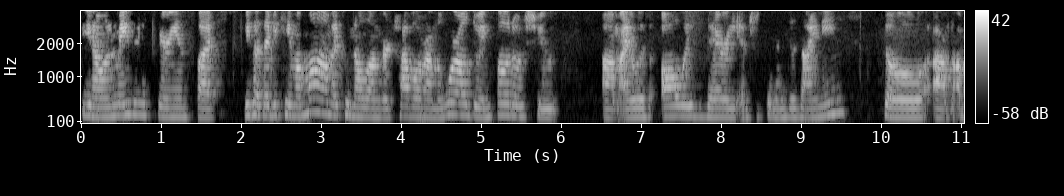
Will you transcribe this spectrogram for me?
you know an amazing experience, but because I became a mom, I could no longer travel around the world doing photo shoots. Um, I was always very interested in designing. So um, uh,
